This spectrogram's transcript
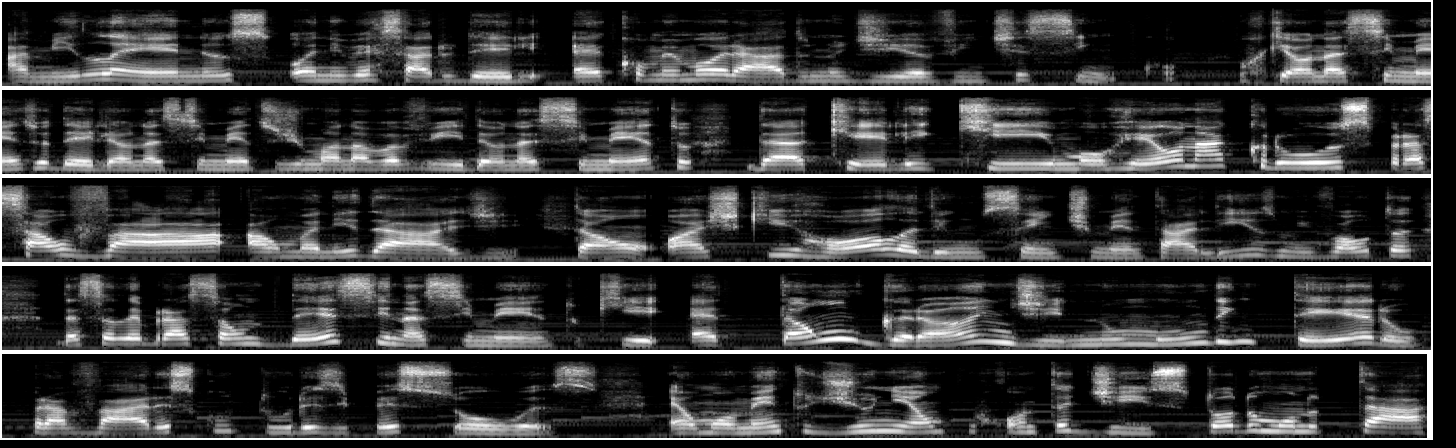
há milênios o aniversário dele é comemorado no dia 25. Porque é o nascimento dele, é o nascimento de uma nova vida, é o nascimento daquele que morreu na cruz para salvar a humanidade. Então, acho que rola ali um sentimentalismo em volta da celebração desse nascimento, que é tão grande no mundo inteiro para várias culturas e pessoas. É um momento de união por conta disso. Todo mundo tá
